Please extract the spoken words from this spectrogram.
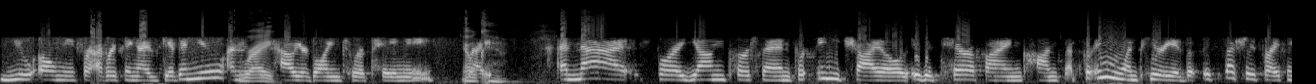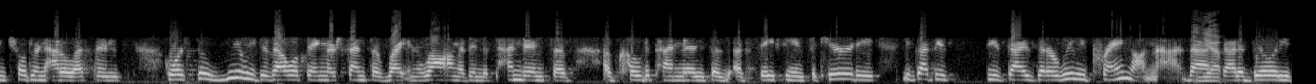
you owe me for everything I've given you, and this is how you're going to repay me. Okay. Right. And that, for a young person, for any child, is a terrifying concept for anyone, period, but especially for, I think, children, adolescents who are still really developing their sense of right and wrong, of independence, of, of codependence, of, of safety and security. You've got these these guys that are really preying on that, that, Yep. that ability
